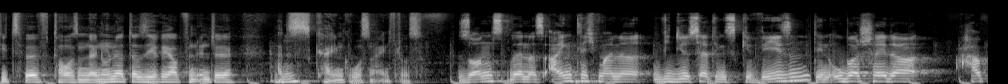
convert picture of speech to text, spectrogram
die 12900er Serie habt von Intel, hat es keinen großen Einfluss. Sonst wären das eigentlich meine Video-Settings gewesen. Den Obershader habe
